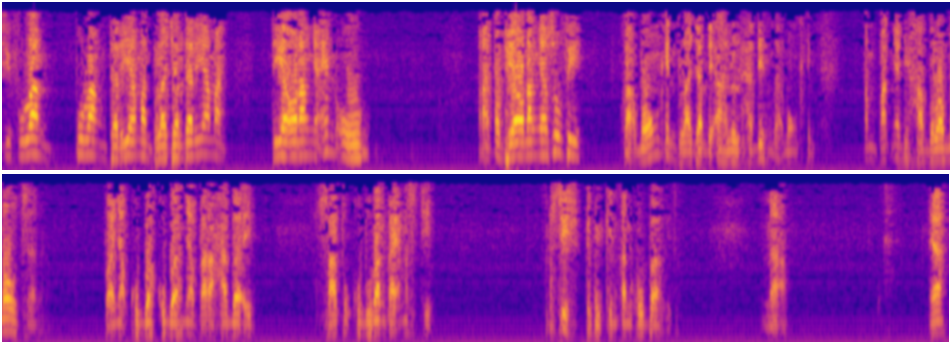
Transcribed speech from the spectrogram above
si fulan pulang dari Yaman, belajar dari Yaman. Dia orangnya NU atau dia orangnya sufi. Gak mungkin belajar di ahlul hadis, gak mungkin. Tempatnya di Hadramaut sana. Banyak kubah-kubahnya para habaib. Satu kuburan kayak masjid. Persis dibikinkan kubah gitu. Nah, ya,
